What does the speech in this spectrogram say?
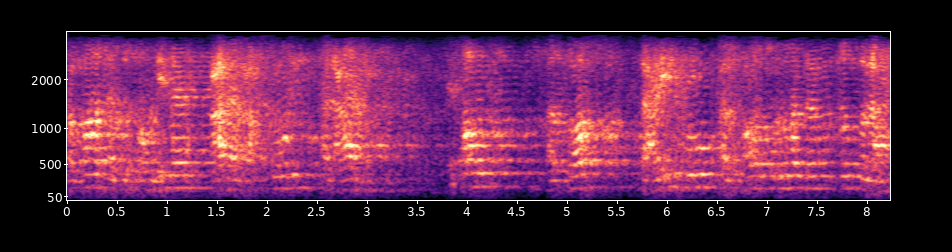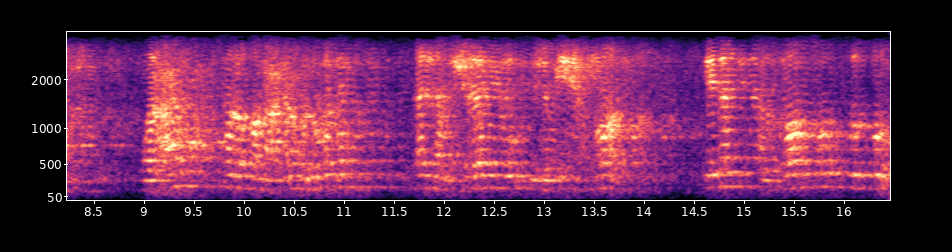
فقال بقولها على محصور العام قول الخاص تعريفه الخاص لغة ضد العام والعام خلق معناه لغة أنه الشامل لجميع أفراد إذا الخاص ضده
